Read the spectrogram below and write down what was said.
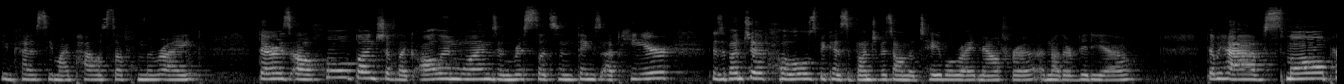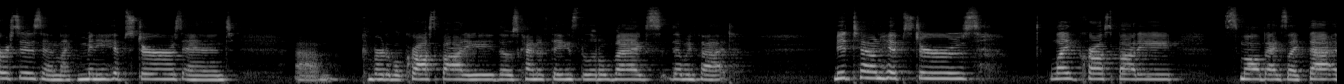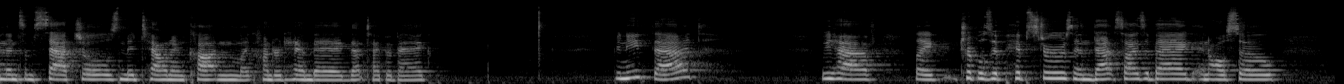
you can kind of see my pile of stuff from the right. There's a whole bunch of like all-in-ones and wristlets and things up here. There's a bunch of holes because a bunch of it's on the table right now for another video. Then we have small purses and like mini hipsters and um, convertible crossbody, those kind of things, the little bags. Then we've got Midtown hipsters, light crossbody, small bags like that, and then some satchels, Midtown and cotton, like 100 handbag, that type of bag. Beneath that, we have like triple zip hipsters and that size of bag and also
